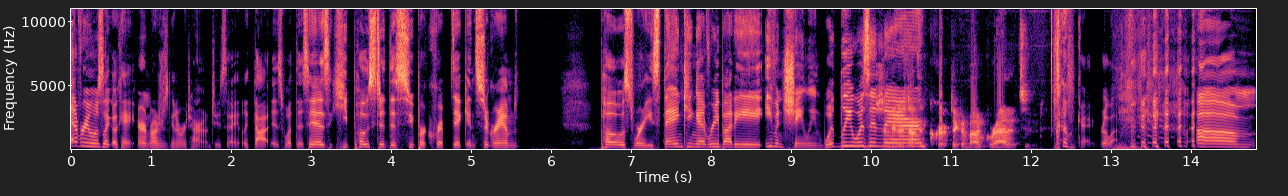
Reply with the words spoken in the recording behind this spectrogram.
everyone was like, okay, Aaron Rodgers is going to retire on Tuesday. Like, that is what this is. He posted this super cryptic Instagram post where he's thanking everybody. Even Shailene Woodley was in I mean, there's nothing cryptic about gratitude. okay, relax. um,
